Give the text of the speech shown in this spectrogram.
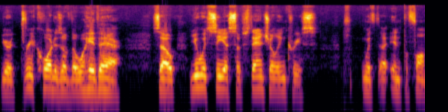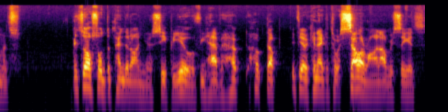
You're three quarters of the way there. So you would see a substantial increase with uh, in performance. It's also dependent on your CPU. If you have it hooked, hooked up, if you have it connected to a Celeron, obviously it's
